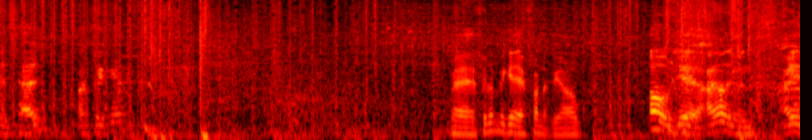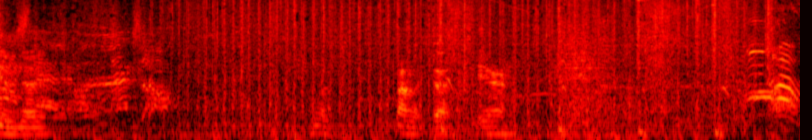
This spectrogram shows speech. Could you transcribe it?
his head, I'm thinking. Yeah, if you let me get in front of you, I'll. Oh yeah, I don't even, I didn't even know. Of like that here. Ah!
